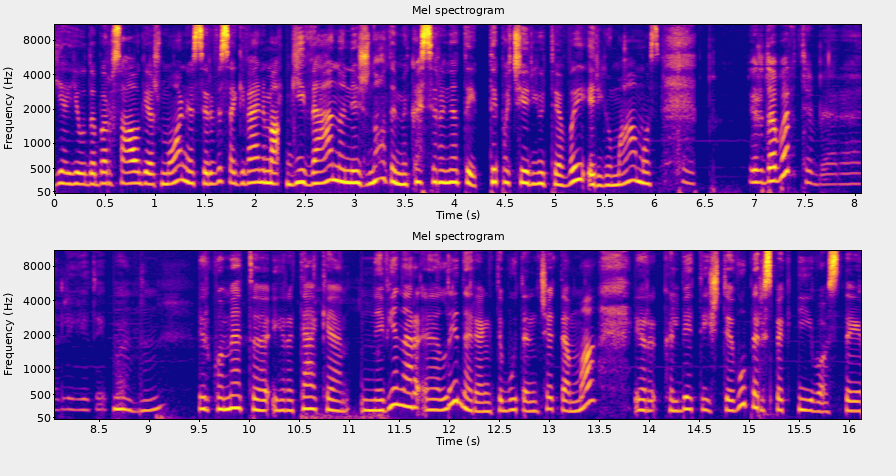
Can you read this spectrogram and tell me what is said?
jie jau dabar suaugę žmonės ir visą gyvenimą gyveno nežinodami, kas yra ne taip. Taip pačiai ir jų tėvai, ir jų mamos. Taip. Ir dabar tebėra lygiai taip pat. Mhm. Ir kuomet e, yra tekę ne vieną e, laidą renkti būtent čia tema ir kalbėti iš tėvų perspektyvos, tai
